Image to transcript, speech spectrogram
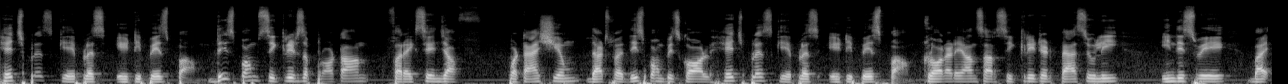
H plus K plus ATPase pump. This pump secretes the proton for exchange of potassium. That's why this pump is called H plus K plus ATPase pump. Chloride ions are secreted passively. In this way, by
